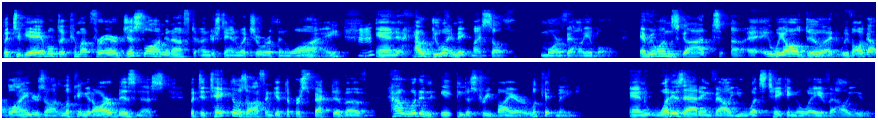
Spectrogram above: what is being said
But to be able to come up for air just long enough to understand what you're worth and why, mm-hmm. and how do I make myself more valuable? everyone's got uh, we all do it we've all got blinders on looking at our business but to take those off and get the perspective of how would an industry buyer look at me and what is adding value what's taking away value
